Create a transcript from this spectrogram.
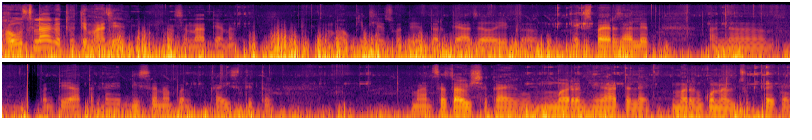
भाऊच लागत होते माझे असं नात्यानं. भाऊ कितलेच होते तर ते आज एक एक्सपायर झालेत. आणि पण ते आता काय दिसना पण काहीच तिथं. माणसाचं आयुष्य काय हो, मरण हे आटलं आहे. मरण कोणाला चुकतंय काय?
